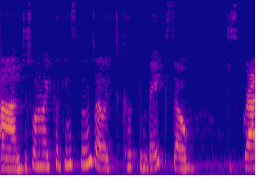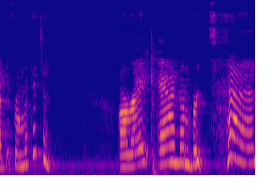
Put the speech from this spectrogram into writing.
um, just one of my cooking spoons. I like to cook and bake, so just grabbed it from my kitchen. All right, and number 10,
